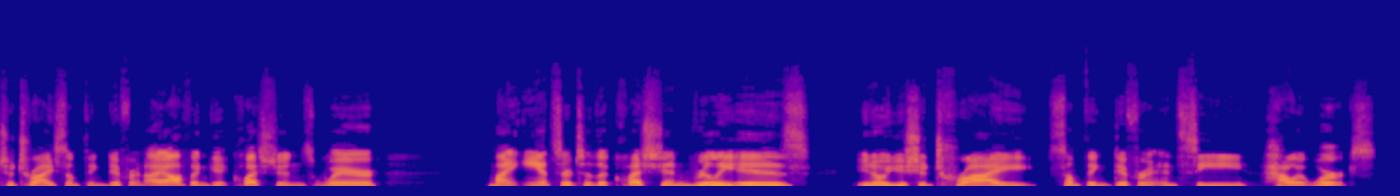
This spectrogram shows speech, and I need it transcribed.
to try something different. I often get questions where my answer to the question really is, you know, you should try something different and see how it works.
